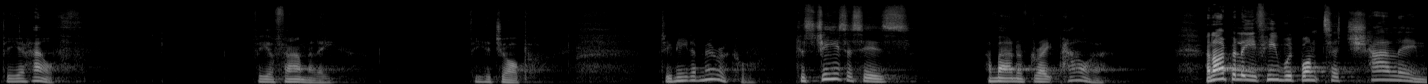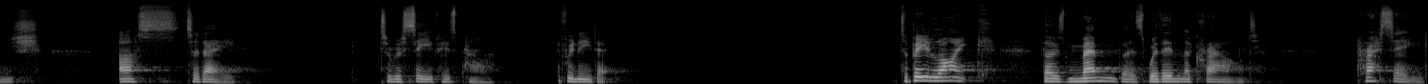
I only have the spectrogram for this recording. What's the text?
For your health, for your family, for your job? Do you need a miracle? Because Jesus is a man of great power. And I believe he would want to challenge us today to receive his power if we need it. To be like those members within the crowd, pressing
